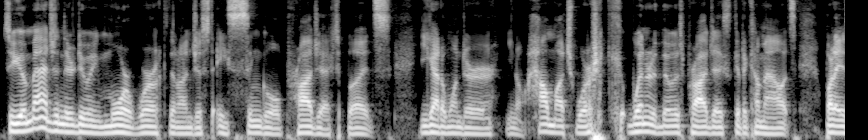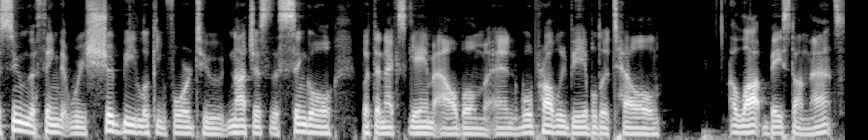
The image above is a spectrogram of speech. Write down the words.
So you imagine they're doing more work than on just a single project, but you got to wonder, you know, how much work, when are those projects going to come out? But I assume the thing that we should be looking forward to, not just the single, but the next game album, and we'll probably be able to tell a lot based on that,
